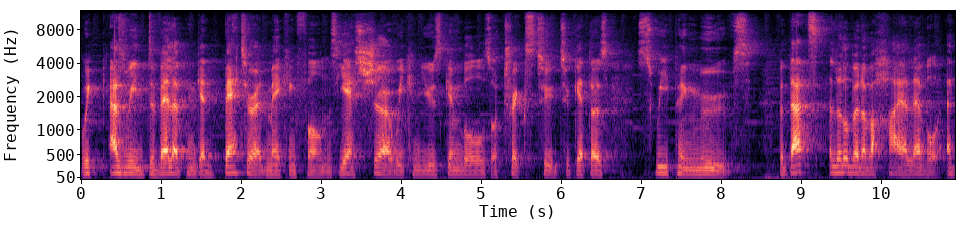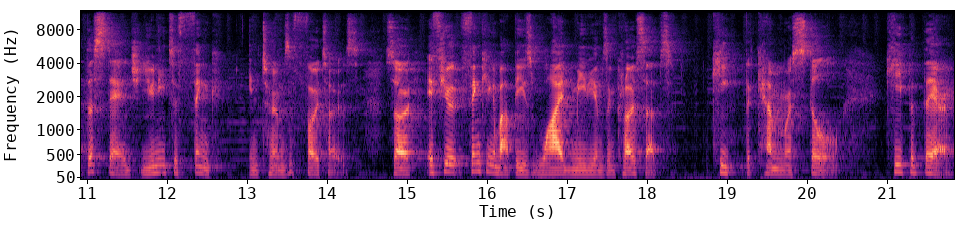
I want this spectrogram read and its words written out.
we, as we develop and get better at making films, yes, sure, we can use gimbals or tricks to, to get those sweeping moves. But that's a little bit of a higher level. At this stage, you need to think in terms of photos. So if you're thinking about these wide, mediums and close-ups, keep the camera still. Keep it there.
